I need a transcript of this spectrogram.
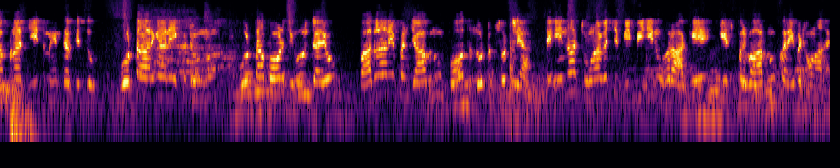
ਆਪਣਾ ਜੀਤ ਮਹਿੰਦਰ ਸਿੱਧੂ। ਵੋਟਾਂ ਆ ਰਹੀਆਂ ਨੇ 1 ਜੂਨ ਨੂੰ। ਵੋਟਾਂ ਪਾਉਣ ਜ਼ਰੂਰ ਜਾਇਓ। ਬਾਦਲਾਂ ਨੇ ਪੰਜਾਬ ਨੂੰ ਬਹੁਤ ਲੁੱਟ ਸੁੱਟ ਲਿਆ ਤੇ ਇਹਨਾਂ ਚੋਣਾਂ ਵਿੱਚ ਬੀਬੀ ਜੀ ਨੂੰ ਹਰਾ ਕੇ ਇਸ ਪਰਿਵਾਰ ਨੂੰ ਘਰੇ ਬਿਠਾਉਣਾ ਹੈ।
